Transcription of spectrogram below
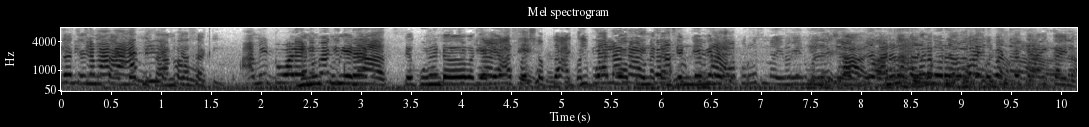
त्यांनी आम्ही आमच्यासाठी. आम्ही डोळ्याने म्हणून तुम्ही ना बघितलं ते गुंड वगैरे असे शब्द अजिबात वापरू नका ते नेहमी वापरूच नाही मेन म्हणजे हा, कारण आम्हाला खूप वाईट वाटतं ते ऐकायला.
